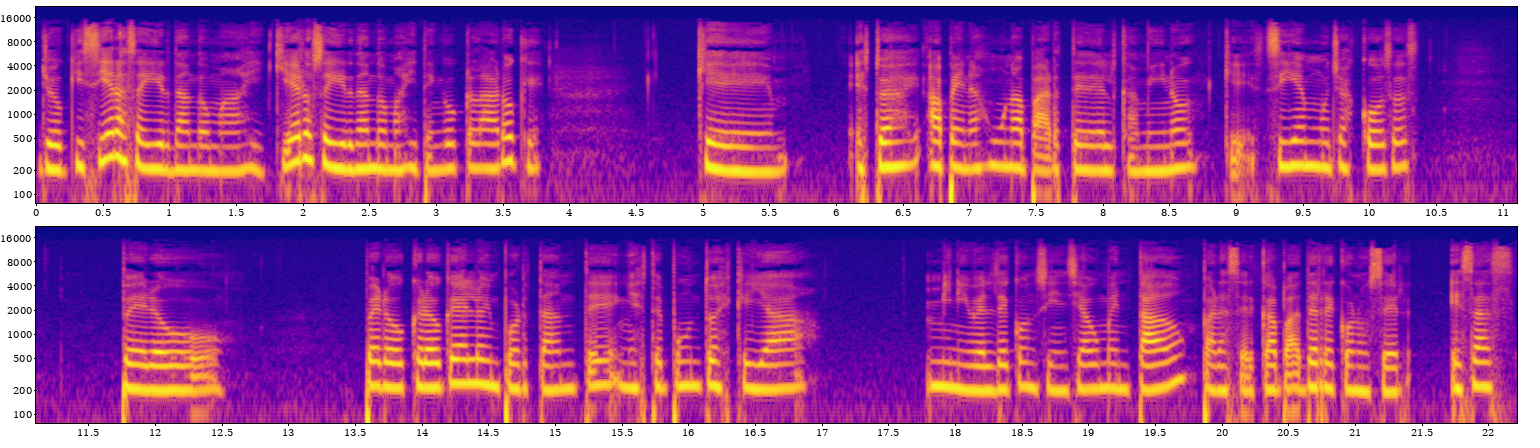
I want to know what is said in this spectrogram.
yo quisiera seguir dando más y quiero seguir dando más y tengo claro que, que esto es apenas una parte del camino que siguen muchas cosas pero pero creo que lo importante en este punto es que ya mi nivel de conciencia ha aumentado para ser capaz de reconocer esas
